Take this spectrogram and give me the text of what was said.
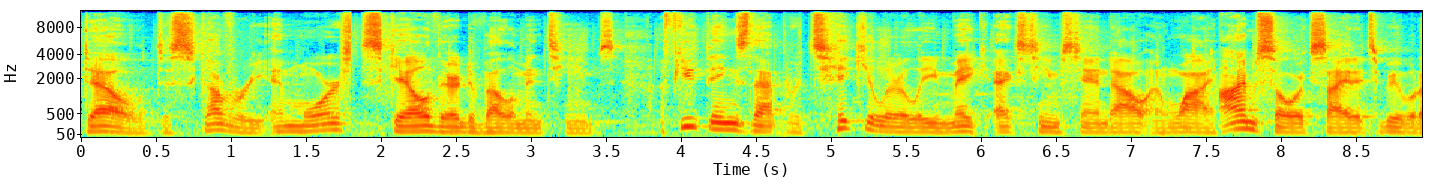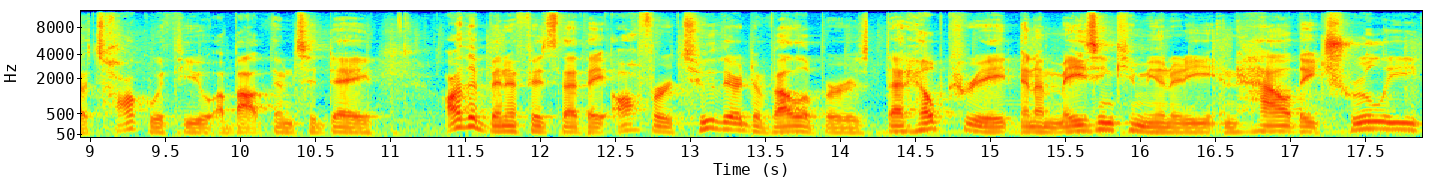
Dell, Discovery, and more scale their development teams. A few things that particularly make X Team stand out and why I'm so excited to be able to talk with you about them today are the benefits that they offer to their developers that help create an amazing community and how they truly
